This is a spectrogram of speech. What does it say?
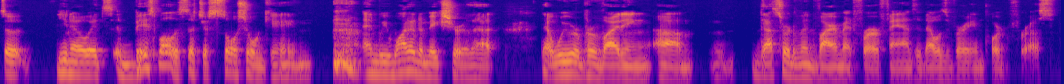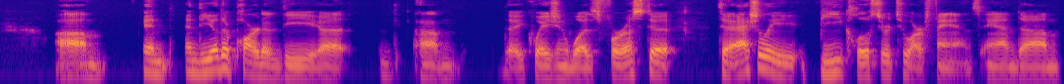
so you know, it's baseball is such a social game, and we wanted to make sure that that we were providing um, that sort of environment for our fans, and that was very important for us. Um, and and the other part of the uh, um, the equation was for us to to actually be closer to our fans and um,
